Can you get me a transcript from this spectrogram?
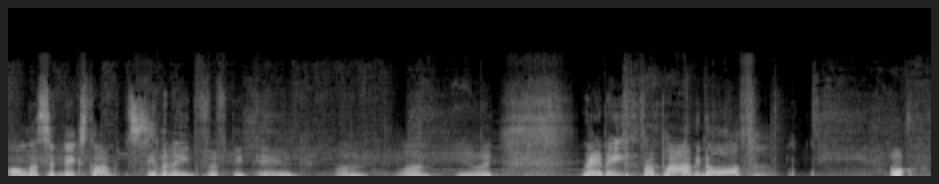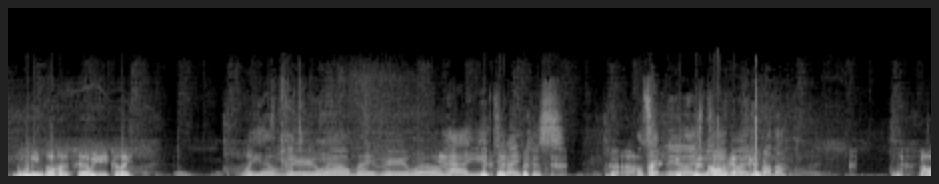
I'll listen next time. 1750. Egg. One. One. Anyway. Lemmy from Palmy North. Oh, morning, brothers. How are you today? We are very well, mate. Very well. How are you today? Because what's happening to those Oh, really turbos, good. brother? Oh,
